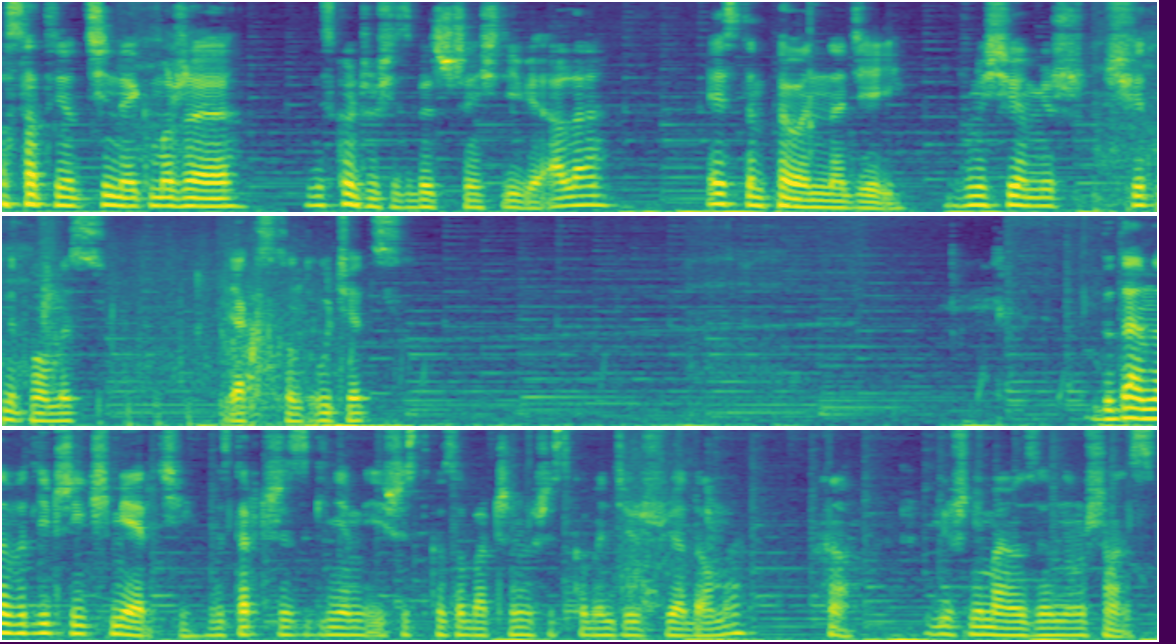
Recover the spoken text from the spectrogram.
Ostatni odcinek może nie skończył się zbyt szczęśliwie, ale jestem pełen nadziei. Wymyśliłem już świetny pomysł, jak stąd uciec. Dodałem nawet licznik śmierci. Wystarczy, że zginiemy i wszystko zobaczymy, wszystko będzie już wiadome. Ha, już nie mają ze mną szans.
